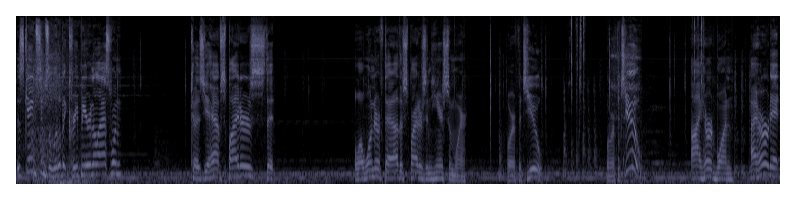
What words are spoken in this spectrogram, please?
This game seems a little bit creepier than the last one. Because you have spiders that Well, I wonder if that other spider's in here somewhere. Or if it's you. Or if it's you! I heard one. I heard it!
